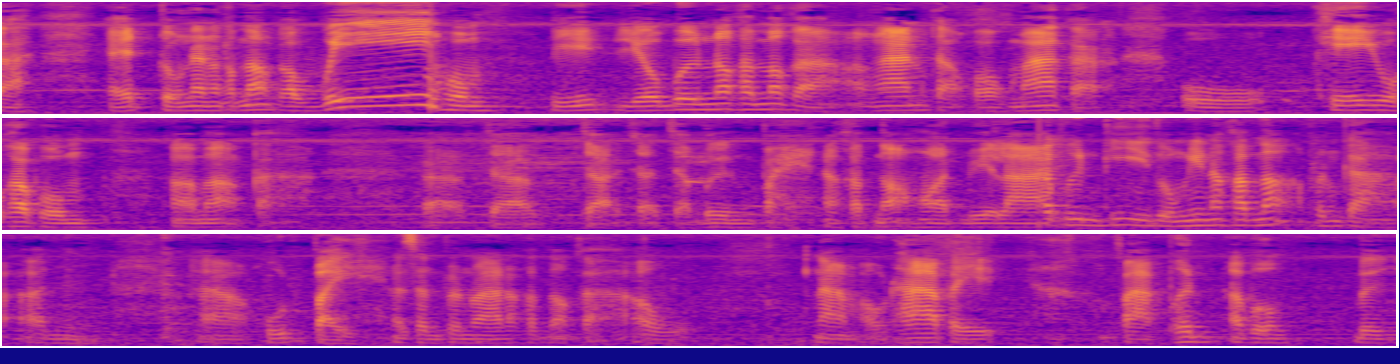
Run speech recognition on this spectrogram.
ก็เฮ็ดตรงนั้นครับเนาะก็วิ่งผม เหลียวเบิ้งเนาะครับเนาะก็งานกะออกมากะโอเคอยู่ครับผมมากะจะจะจะจะเบิ้งไปนะครับเนาะหอดเวลาพื้นที่ตรงนี้นะครับเนาะเพิ่นกะอันอ่าขุดไปสันเพิ่นว่านะครับเนาะก็เอาน้ำเอาท่าไปฝากเพิ่นครับผมเบิ้ง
